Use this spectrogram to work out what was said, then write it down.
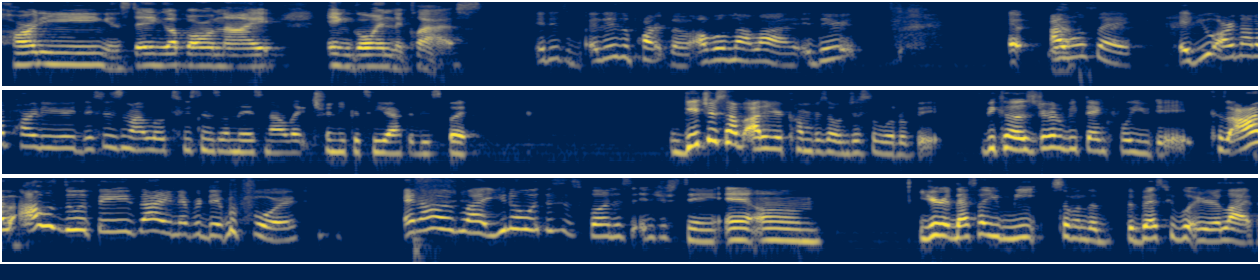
partying and staying up all night and going to class. It is it is a part though. I will not lie. There eh, I will say if you are not a partier, this is my little two cents on this, and I'll let Trini continue after this. But get yourself out of your comfort zone just a little bit because you're gonna be thankful you did. Cause I I was doing things I ain't never did before, and I was like, you know what, this is fun, it's interesting, and um, you're that's how you meet some of the the best people in your life.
